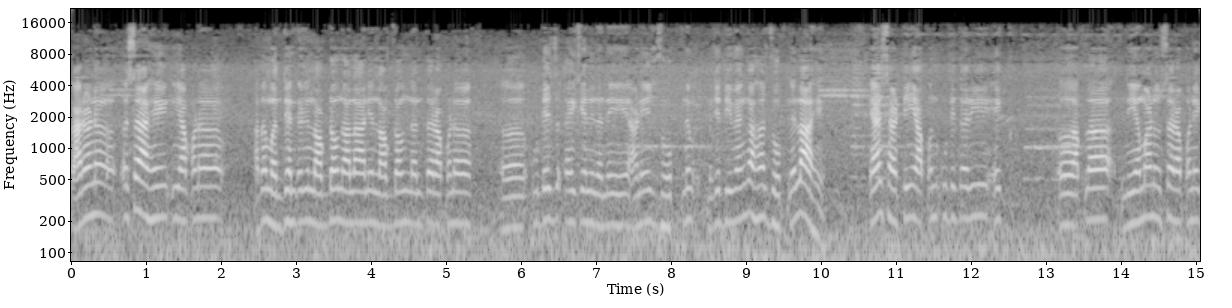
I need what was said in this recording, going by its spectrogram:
कारण असं आहे की आपण आता मध्यंतरी लॉकडाऊन आला आणि लॉकडाऊन नंतर आपण कुठेच काही केलेलं नाही आणि झोपले म्हणजे दिव्यांग हा झोपलेला आहे. त्यासाठी आपण कुठेतरी एक आपला नियमानुसार आपण एक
